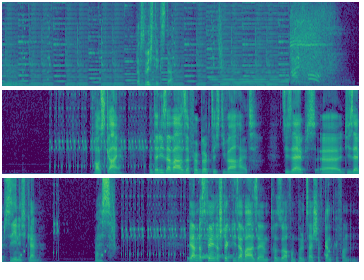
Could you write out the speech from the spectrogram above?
Hm. Das Wichtigste. Frau Sky. Hinter dieser Vase verbirgt sich die Wahrheit. sie selbst, äh, die selbst sie nicht kennen. Was? Wir haben das fehlende Stück dieser Vase im Tresor vom Polizeichef Gant gefunden.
